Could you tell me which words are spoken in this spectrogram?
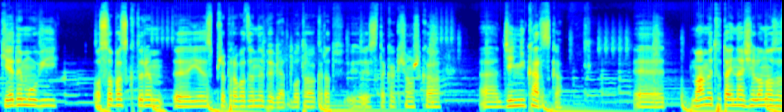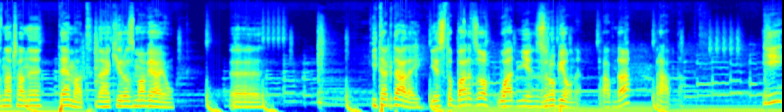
kiedy mówi osoba, z którym y, jest przeprowadzony wywiad, bo to akurat y, jest taka książka e, dziennikarska. E, mamy tutaj na zielono zaznaczany temat, na jaki rozmawiają. E, I tak dalej. Jest to bardzo ładnie zrobione, prawda? Prawda. I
